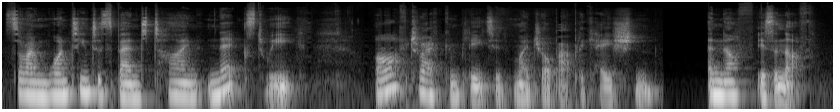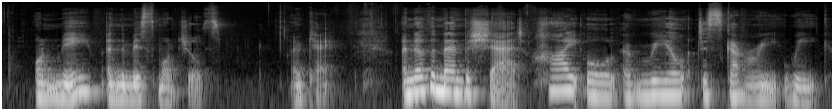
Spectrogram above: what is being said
so I'm wanting to spend time next week after I've completed my job application. Enough is enough on me and the MISS modules. Okay, another member shared Hi, all, a real discovery week.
